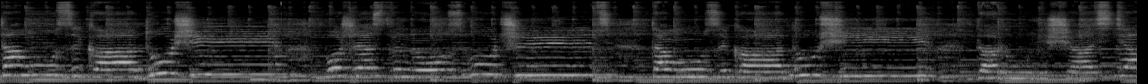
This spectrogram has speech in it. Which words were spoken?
Та музика душі божественно звучить, та музика душі дарує щастя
